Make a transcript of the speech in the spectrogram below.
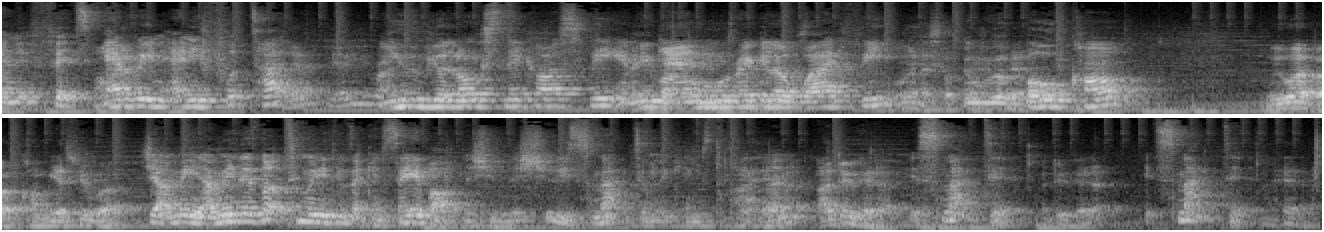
and it fits every and any foot type. Yeah, yeah, you're right. You with your long snake ass feet and my Again, normal regular wide feet. we're And we were both calm. We were both calm. Yes, we were. Do you know what I mean? I mean, there's not too many things I can say about the shoe. The shoe smacked it when it came to I fit, man. I do hear that. It smacked it. I do hear that. It smacked it. I hear that.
